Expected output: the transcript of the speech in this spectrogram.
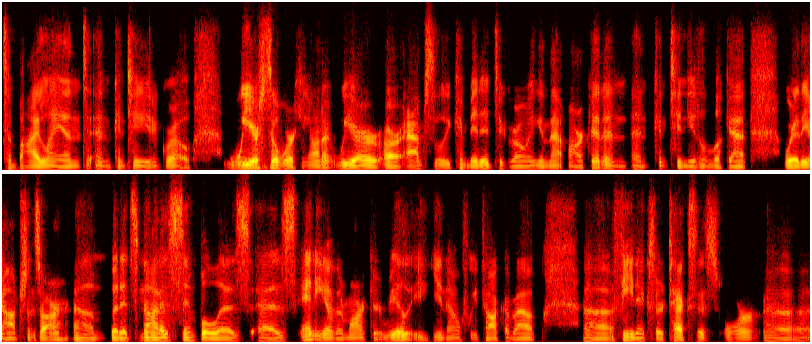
to buy land and continue to grow. We are still working on it. We are, are absolutely committed to growing in that market and, and continue to look at where the options are. Um, but it's not as simple as, as any other market, really. You know, if we talk about uh, Phoenix or Texas or uh,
